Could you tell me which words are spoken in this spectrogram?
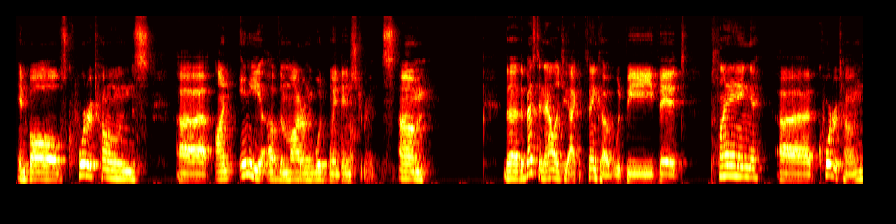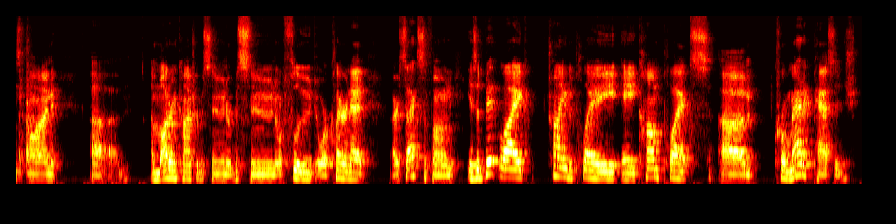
involves quarter tones uh, on any of the modern woodwind instruments. Um, the, the best analogy I could think of would be that playing uh, quarter tones on uh, a modern contrabassoon or bassoon or flute or clarinet or saxophone is a bit like trying to play a complex um, chromatic passage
